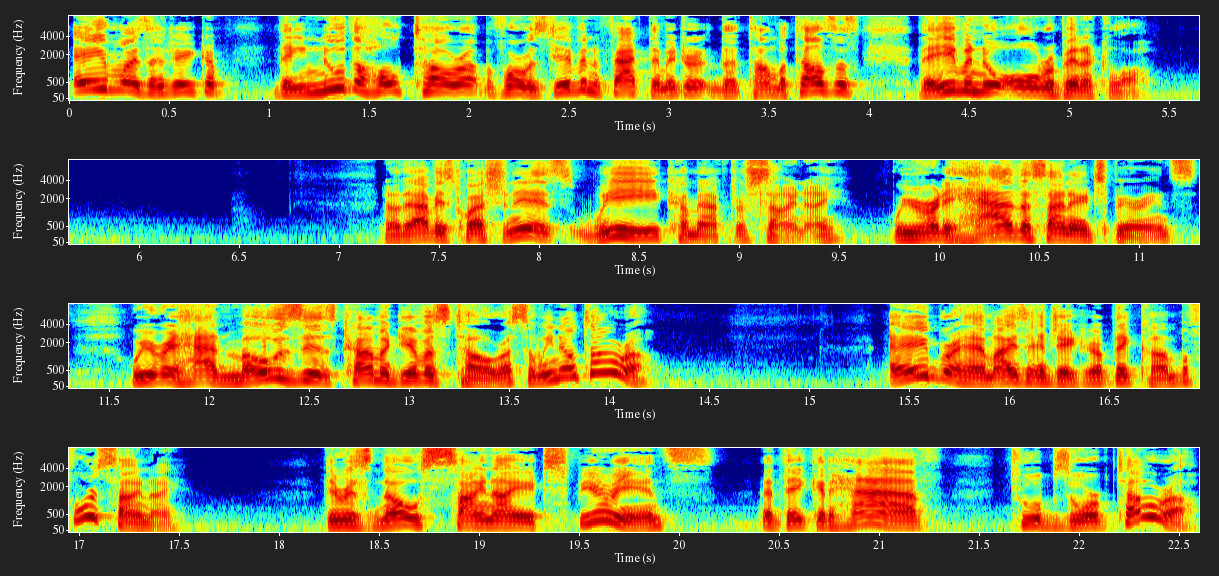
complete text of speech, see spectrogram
Abraham, Isaac, and Jacob, they knew the whole Torah before it was given. In fact, the, the Talmud tells us they even knew all rabbinic law. Now, the obvious question is, we come after Sinai. We already had the Sinai experience. We already had Moses come and give us Torah, so we know Torah. Abraham, Isaac, and Jacob, they come before Sinai. There is no Sinai experience that they could have to absorb Torah.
